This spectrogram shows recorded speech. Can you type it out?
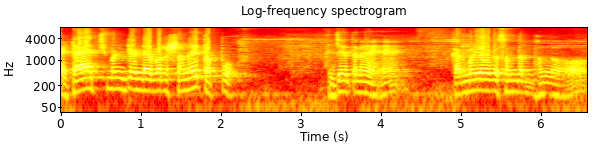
అటాచ్మెంట్ అండ్ ఎవర్షనే తప్పు. అంచేతనే కర్మయోగ సందర్భంలో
